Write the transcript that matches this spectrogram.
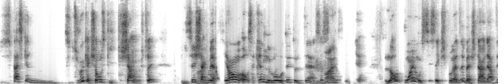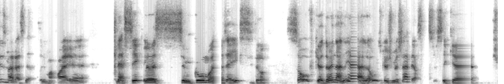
C'est parce que tu veux quelque chose qui, change, tu sais. Puis, tu sais, chaque version, oh, ça crée une nouveauté tout le temps. Ça, c'est bien. L'autre point aussi, c'est que je pourrais dire, ben, je standardise ma recette. Tu sais, je vais faire euh, classique, là, Simcoe, Mosaïque, Citra. Sauf que d'une année à l'autre, ce que je me suis aperçu, c'est que je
